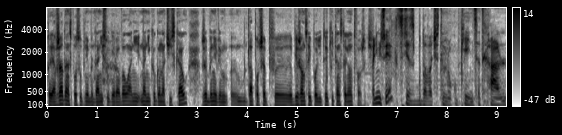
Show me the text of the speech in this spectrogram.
to ja w żaden sposób nie będę ani sugerował, ani na nikogo naciskał, żeby, nie wiem, dla potrzeb y, bieżącej polityki ten stadion tworzyć. Panie ministrze, jak chcecie zbudować w tym roku 500 hal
